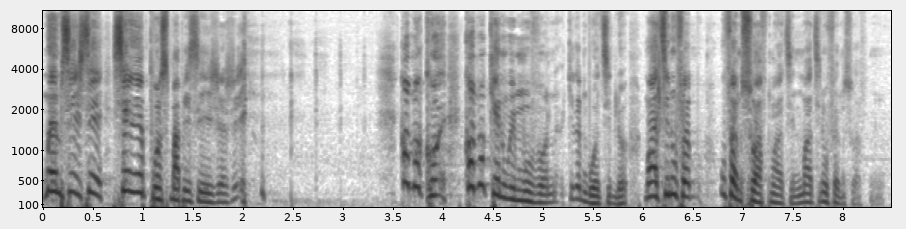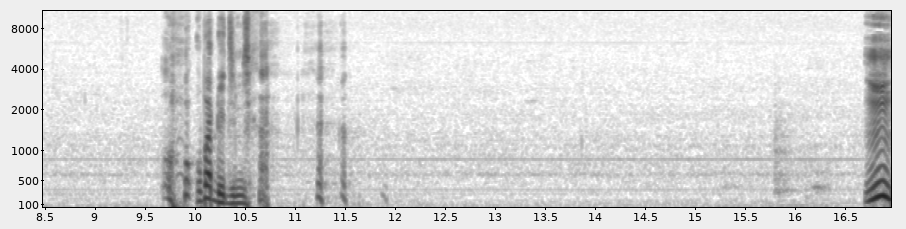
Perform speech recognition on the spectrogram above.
Mwen se repons ma pe se recherche. Koman can we move on? Kite mbo ti do. Martin, ou fèm soif, Martin. Martin, ou fèm soif. Ou pa dwe di msa. Hmm?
